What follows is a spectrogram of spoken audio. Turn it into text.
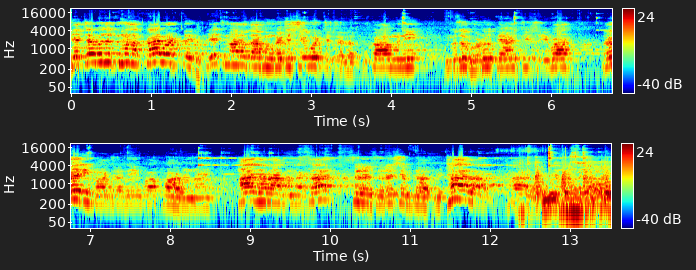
याच्यामध्ये तुम्हाला काय वाटतंय? हेच महाराज अभंगाच्या शेवटचे चरणात तुका म्हणे मज घडो त्यांची सेवा तरी माझ्या देवा पार नाही. हा झाला अभंगाचा सरळ सरळ शब्दात विठाला विठाला.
